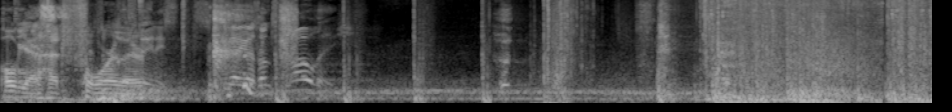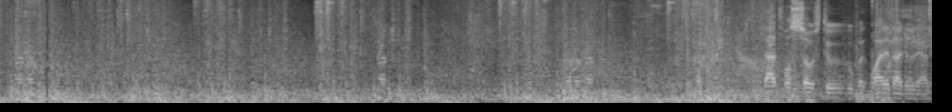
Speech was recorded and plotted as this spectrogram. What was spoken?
Oh yeah, I had four there. Wenigstens. Wäre ja sonst traurig. That was so stupid. Why did I do that?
